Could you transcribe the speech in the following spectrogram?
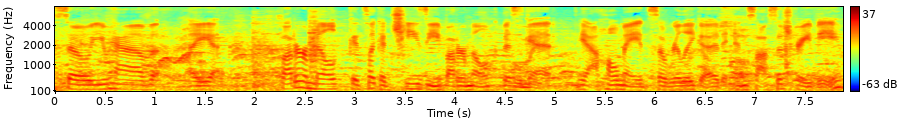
So you have a buttermilk, it's like a cheesy buttermilk biscuit. Yeah, homemade, so really good, and sausage gravy.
